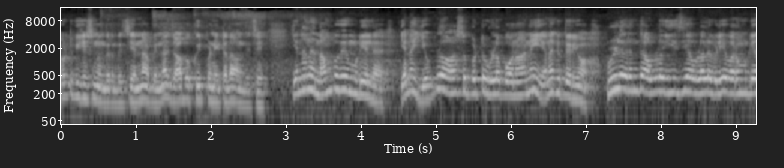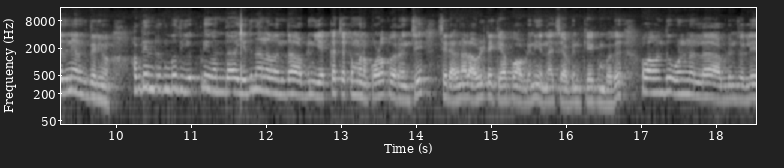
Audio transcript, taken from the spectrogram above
நோட்டிஃபிகேஷன் வந்துருந்துச்சு. என்ன அப்படின்னா ஜாபை குயிட் பண்ணிட்டு தான் வந்துச்சு. என்னால் நம்பவே முடியலை. ஏன்னா எவ்வளோ ஆசைப்பட்டு உள்ளே போனான்னு எனக்கு தெரியும். உள்ளே இருந்து அவ்வளோ ஈஸியாக உள்ளால் வெளியே வர முடியாதுன்னு எனக்கு தெரியும். அப்படின்னு இருக்கும்போது எப்படி வந்தா? எதனால் வந்தா? அப்படின்னு எக்கச்சக்கமான குழப்பம் இருந்துச்சு. சரி அதனால் அவள்கிட்ட கேட்போம் அப்படின்னு என்னாச்சு அப்படின்னு கேட்கும்போது அவள் வந்து ஒன்றும் இல்லை அப்படின்னு சொல்லி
